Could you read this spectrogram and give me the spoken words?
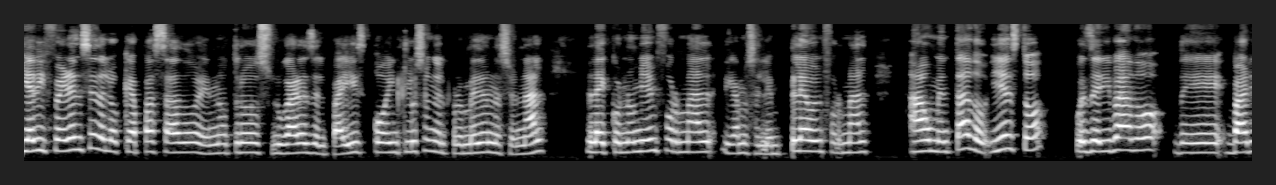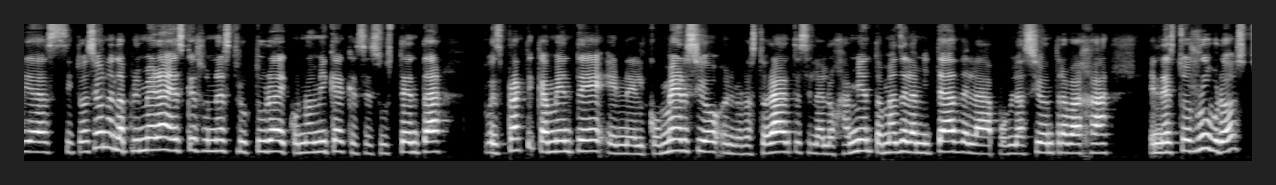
y a diferencia de lo que ha pasado en otros lugares del país o incluso en el promedio nacional, la economía informal, digamos, el empleo informal ha aumentado. Y esto, pues derivado de varias situaciones. La primera es que es una estructura económica que se sustenta pues prácticamente en el comercio, en los restaurantes, el alojamiento. Más de la mitad de la población trabaja en estos rubros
